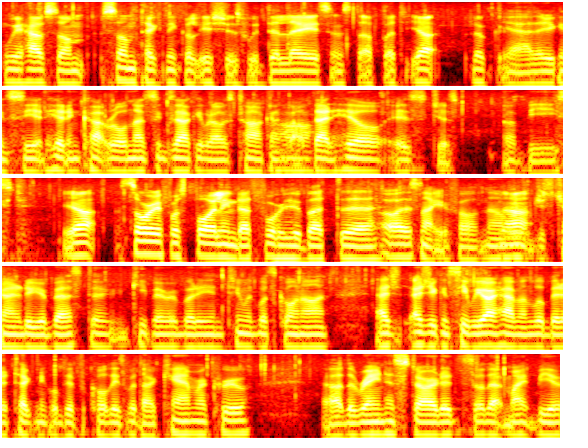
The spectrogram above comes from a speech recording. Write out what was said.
We have some some technical issues with delays and stuff, but yeah, look, Yeah, there you can see it hit and cut roll, and that's exactly what I was talking Ah. about. That hill is just a beast. yeah. Sorry for spoiling that for you, but uh, Oh, that's not your fault. No, No. we're just trying to do your best to keep everybody in tune with what's going on. As as you can see, we are having a little bit of technical difficulties with our camera crew. Uh, the rain has started, so that might be a,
